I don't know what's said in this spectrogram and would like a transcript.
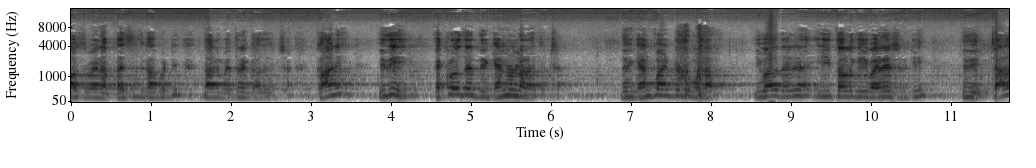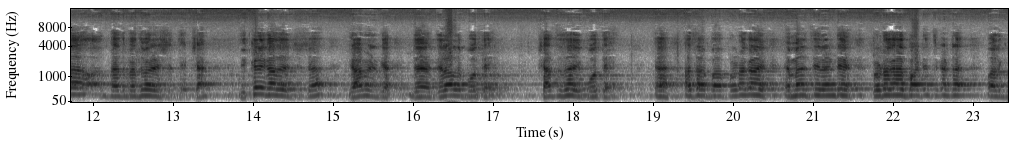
అవసరమైన పరిస్థితి కాబట్టి దానికి వ్యతిరేకం కాదు అధ్యక్ష. కానీ ఇది ఎక్కడో దీనికి ఎండ ఉండాలి అధ్యక్ష. దీనికి ఎండ్ పాయింట్ ఉండాలి ఇవాళ జరిగిన ఈ తాలూకు ఈ వైలేషన్కి ఇది చాలా పెద్ద పెద్ద వైలేషన్ అధ్యక్ష ఇక్కడే కాదు అధ్యక్ష గ్రామీణ జిల్లాలో పోతే క్షేత్రస్థాయికి పోతే అసలు ప్రోటోకాల్ ఎమ్మెల్సీలు అంటే ప్రోటోకాల్ పాటించకంట వాళ్ళకి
